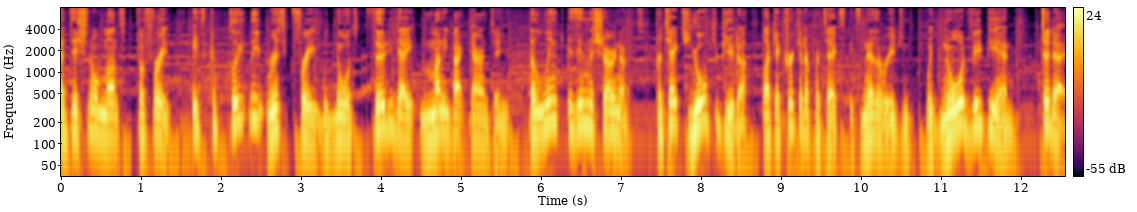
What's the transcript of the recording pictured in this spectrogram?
additional months for free. It's completely risk free with Nord's 30 day money back guarantee. The link is in the show notes. Protect your computer like a cricketer protects its nether region with NordVPN today.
